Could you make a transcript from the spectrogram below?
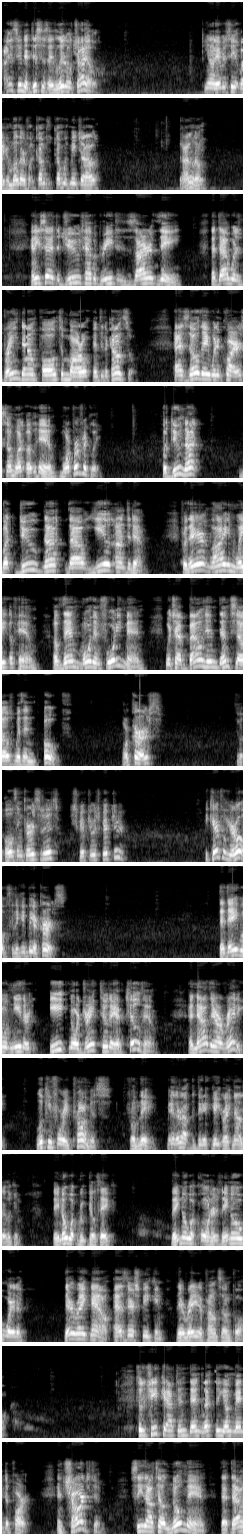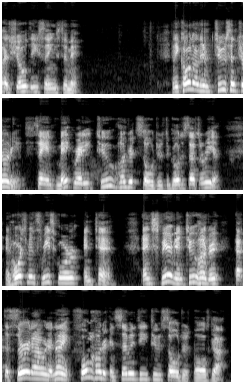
I assume that this is a little child. You know, you ever see it like a mother comes come with me, child? I don't know. And he said, The Jews have agreed to desire thee that thou wouldst bring down Paul tomorrow into the council as though they would inquire somewhat of him more perfectly. But do not but do not thou yield unto them, for there lie in wait of him, of them more than forty men, which have bound him themselves with an oath or curse. See what oath and curse is? Scripture with scripture. Be careful of your oaths, because it can be a curse that they will neither eat nor drink till they have killed him. And now they are ready, looking for a promise from thee. Man, they're out the gate right now. They're looking. They know what route they'll take. They know what corners. They know where to. They're right now, as they're speaking, they're ready to pounce on Paul. So the chief captain then let the young men depart and charged him, See thou tell no man that thou hast showed these things to me. And he called on him two centurions, saying, Make ready two hundred soldiers to go to Caesarea, and horsemen threescore and ten, and spearmen two hundred. At the third hour of the night, 472 soldiers Paul's got.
